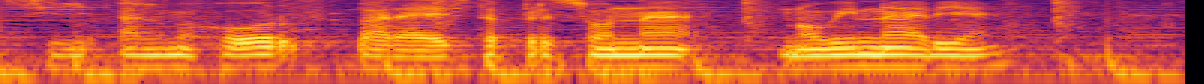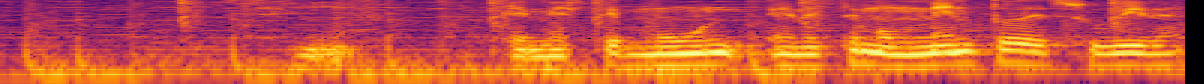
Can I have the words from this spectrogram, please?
Sí, a lo mejor para esta persona no binaria, sí, en, este en este momento de su vida,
